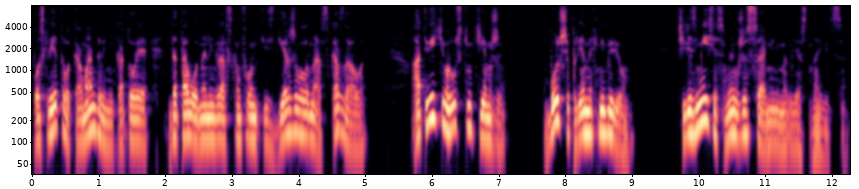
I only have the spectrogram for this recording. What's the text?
После этого командование, которое до того на Ленинградском фронте сдерживало нас, сказало «Ответим русским тем же. Больше пленных не берем». Через месяц мы уже сами не могли остановиться.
